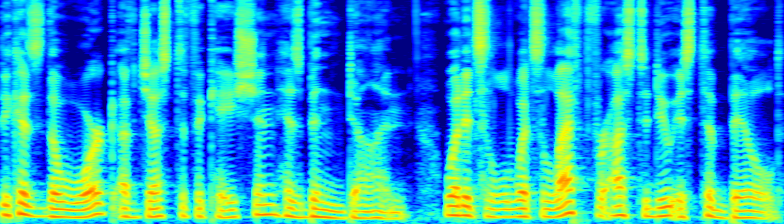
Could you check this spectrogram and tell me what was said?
because the work of justification has been done. What it's what's left for us to do is to build.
